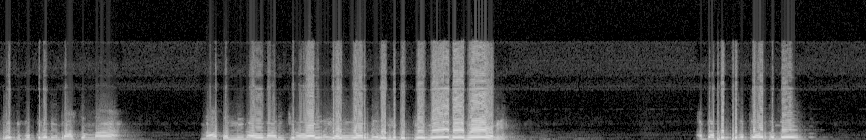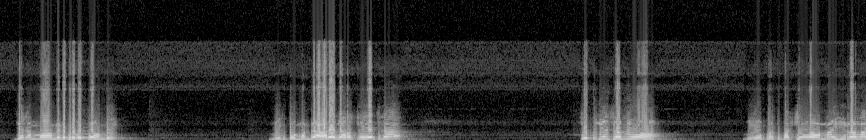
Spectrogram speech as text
రెడ్ బుక్లో నేను రాస్తున్నా. నా తల్లిని అవమానించిన వాళ్ళని ఎవరిని వదిలిపెట్టేదే లేదు అని. అంటే అప్పుడు ప్రభుత్వం ఎవరిది ఉంది? జగన్మోహన్ రెడ్డి ప్రభుత్వం ఉంది. మీకు దమ్ముంటే ఆ రోజు అరెస్ట్ చేయొచ్చుగా? చెప్పి చేసాం మేము. మేము ప్రతిపక్షంలో ఉన్న హీరోలా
